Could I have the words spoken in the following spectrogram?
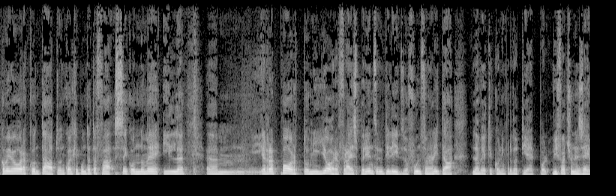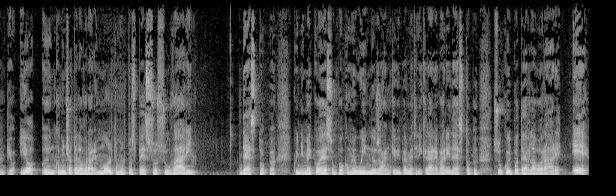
come vi avevo raccontato in qualche puntata fa, secondo me il, um, il rapporto migliore fra esperienza di utilizzo, e funzionalità l'avete con i prodotti Apple. Vi faccio un esempio. Io ho incominciato a lavorare molto molto spesso su vari desktop. Quindi macOS un po' come Windows anche vi permette di creare vari desktop su cui poter lavorare. E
